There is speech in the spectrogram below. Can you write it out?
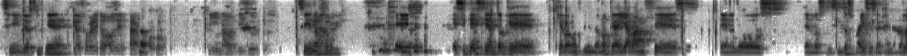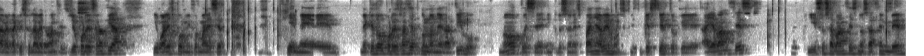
Sí, yo sí que... Yo sobre todo destaco... Sí, no, di Sí, no. Eh, sí que es cierto que, que, vamos viendo, ¿no? Que hay avances en los, en los distintos países en general. La verdad que suele haber avances. Yo, por desgracia, igual es por mi forma de ser, que me, me quedo, por desgracia, con lo negativo. ¿No? Pues eh, incluso en España vemos que sí que es cierto que hay avances y esos avances nos hacen ver,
